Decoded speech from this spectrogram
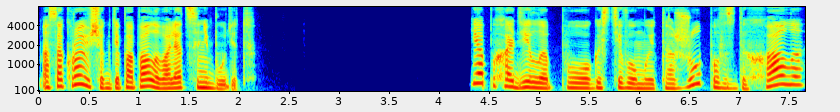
а сокровища, где попало, валяться не будет. Я походила по гостевому этажу, повздыхала,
